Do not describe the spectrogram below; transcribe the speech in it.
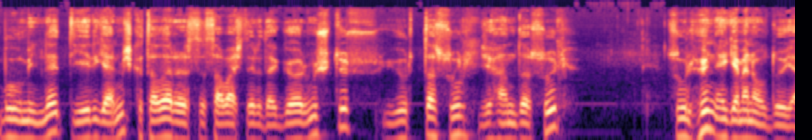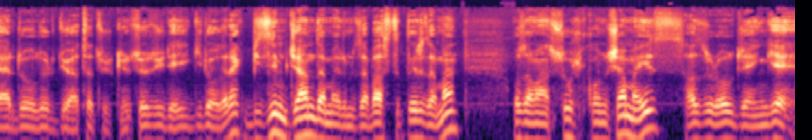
Bu millet yeri gelmiş kıtalar arası savaşları da görmüştür. Yurtta sulh, cihanda sulh. Sulhün egemen olduğu yerde olur diyor Atatürk'ün sözüyle ilgili olarak. Bizim can damarımıza bastıkları zaman o zaman sulh konuşamayız. Hazır ol cenge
